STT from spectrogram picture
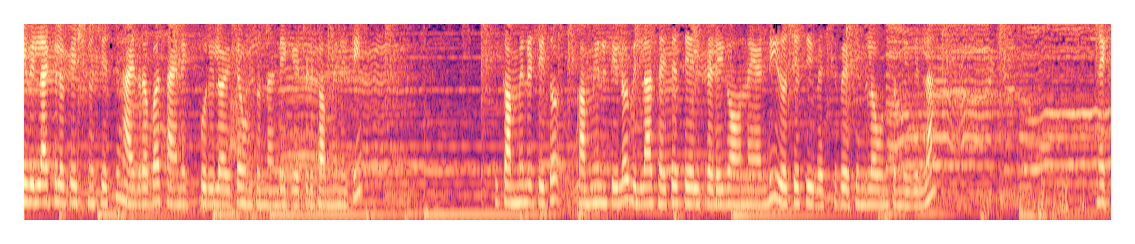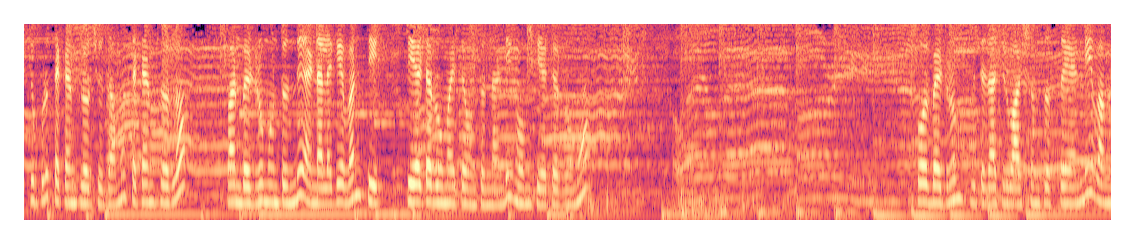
ఈ విల్లాకి లొకేషన్ వచ్చేసి హైదరాబాద్ సైనిక్ పూరిలో అయితే ఉంటుందండి గేటెడ్ కమ్యూనిటీ ఈ కమ్యూనిటీతో కమ్యూనిటీలో విల్లాస్ అయితే సేల్కి రెడీగా ఉన్నాయండి. ఇది వచ్చేసి వెస్ట్ ఫేసింగ్లో ఉంటుంది విల్లా నెక్స్ట్ ఇప్పుడు సెకండ్ ఫ్లోర్ చూద్దాము. సెకండ్ ఫ్లోర్లో వన్ బెడ్రూమ్ ఉంటుంది అండ్ అలాగే వన్ థి థియేటర్ రూమ్ అయితే ఉంటుందండి. Home theatre room four bedrooms with attached washrooms వస్తాయండి. వన్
